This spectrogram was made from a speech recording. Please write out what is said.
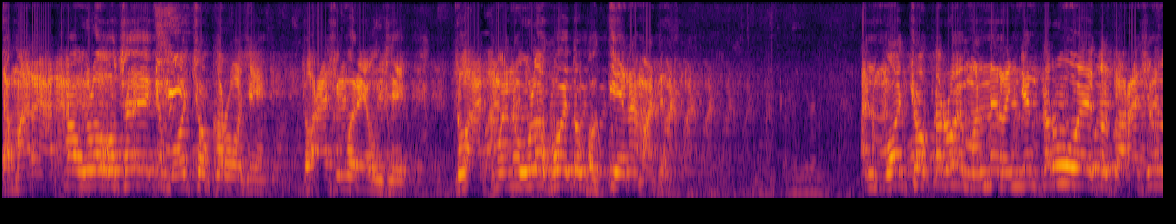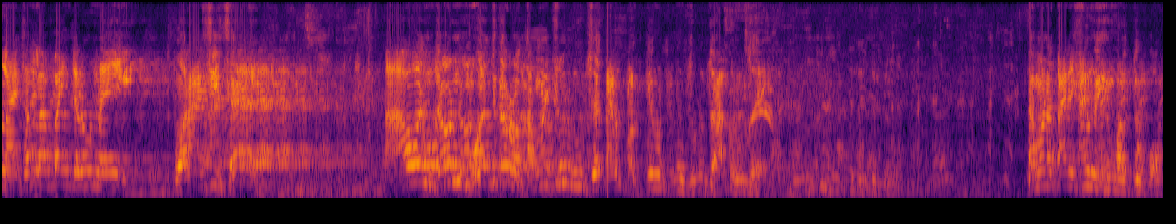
તમારે આત્મા ઓળખવો છે કે મોજ ચોક કરવો છે? ચોરાશીમાં રહેવું છે. જો આત્માને ઓળખ હોય તો ભક્તિ એના માટે. અને મોજ ચોક કરવો હોય રંજન કરવું હોય, તો ચોરાશી નું લાયસન્સ લાવવાની જરૂર નહીં. ચોરાશી છે. આવો ને જો મોજ કરો. તમને શું દુઃખ છે? તાર ભક્તિનું પૂછડું ચાલુ છે? તમને તારે શું નહીં મળતું, કહો.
